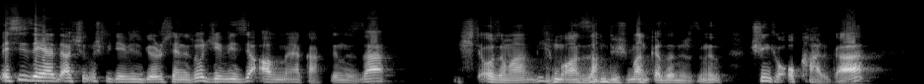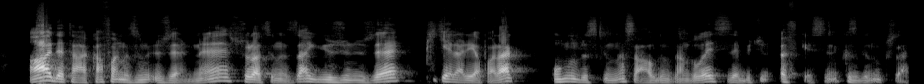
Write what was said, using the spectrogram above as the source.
ve siz de yerde açılmış bir ceviz görürseniz o cevizi almaya kalktığınızda işte o zaman bir muazzam düşman kazanırsınız. Çünkü o karga adeta kafanızın üzerine, suratınıza, yüzünüze pikeler yaparak onun rızkını nasıl aldığınızdan dolayı size bütün öfkesini, kızgınlığını kusar.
